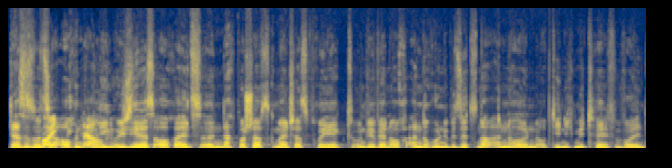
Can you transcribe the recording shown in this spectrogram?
das ist uns ja auch ein Anliegen. Ich sehe das auch als äh, Nachbarschaftsgemeinschaftsprojekt und wir werden auch andere Hundebesitzer anhauen, ob die nicht mithelfen wollen.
